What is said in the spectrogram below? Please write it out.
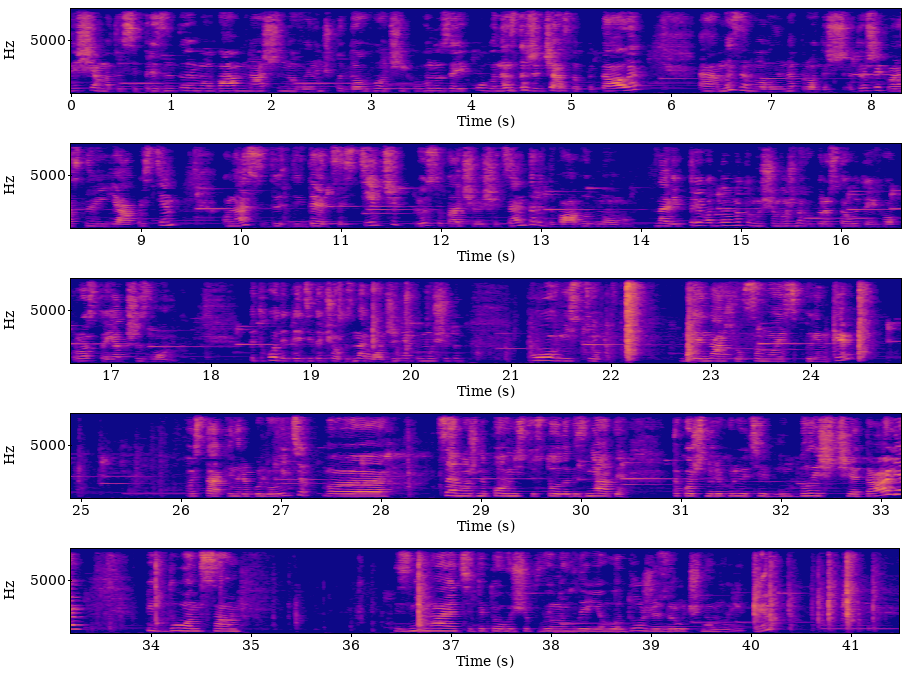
Ну що, матусі, презентуємо вам нашу новиночку, довгоочікувану, за яку ви нас дуже часто питали. Е, Ми замовили на продаж дуже класної якості. У нас д- йде це стільчик плюс укачуючий центр два в одному. Навіть три в одному, тому що можна використовувати його просто як шезлонг. Підходить для діточок з народження, тому що тут повністю йде нахил самої спинки. Ось так він регулюється. Це можна повністю столик зняти. Також він регулюється ближче далі. Піддон сам знімається для того, щоб ви могли його дуже зручно мити.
